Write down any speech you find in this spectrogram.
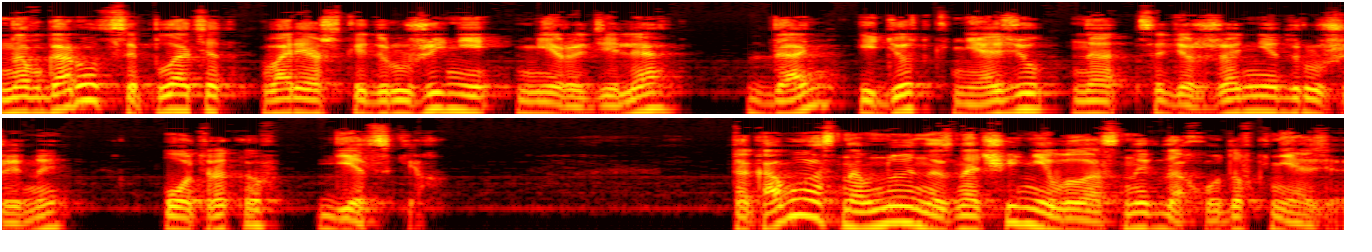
Новгородцы платят варяжской дружине мироделя, дань идет князю на содержание дружины, отроков, детских. Таково основное назначение волосных доходов князя.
